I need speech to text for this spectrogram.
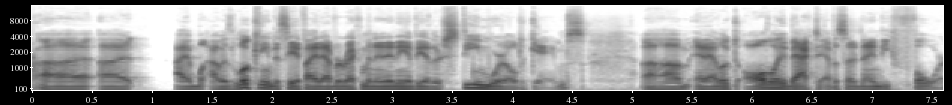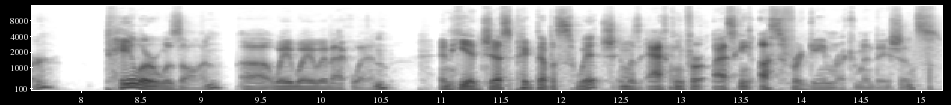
Uh, uh, I, I was looking to see if I'd ever recommended any of the other SteamWorld games, um, and I looked all the way back to episode ninety four. Taylor was on uh, way, way, way back when, and he had just picked up a Switch and was asking for asking us for game recommendations.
